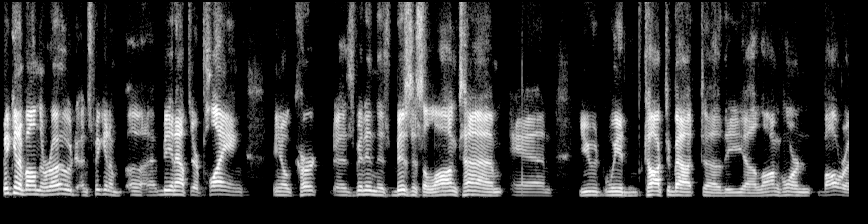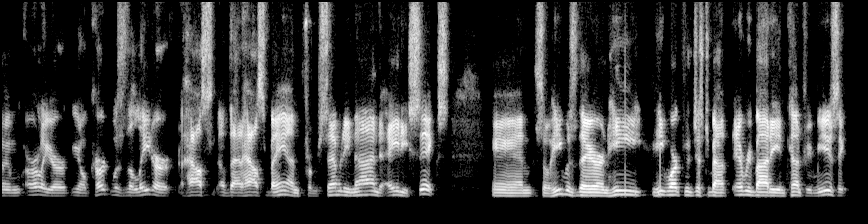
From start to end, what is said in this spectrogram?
Speaking of on the road and speaking of uh, being out there playing, you know, Kurt has been in this business a long time, and you we had talked about uh, the uh, Longhorn Ballroom earlier. You know, Kurt was the leader house of that house band from '79 to '86, and so he was there, and he he worked with just about everybody in country music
